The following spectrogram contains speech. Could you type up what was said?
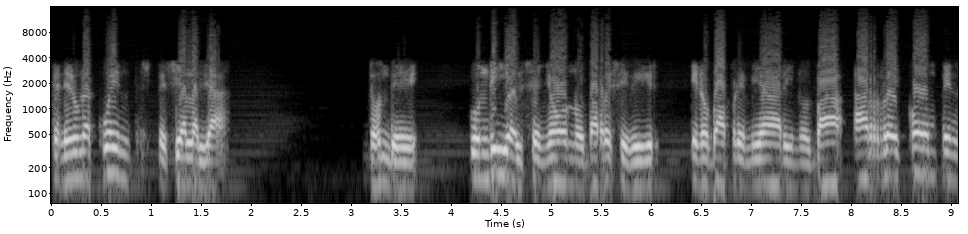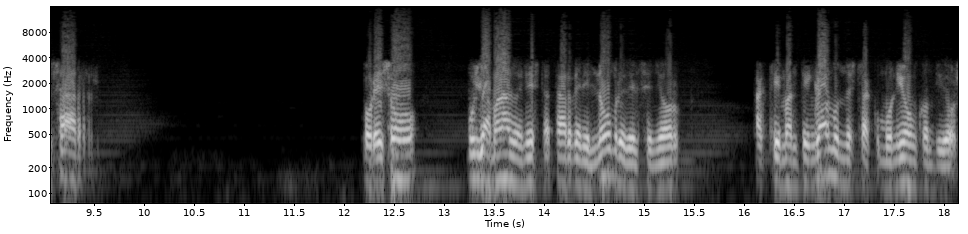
tener una cuenta especial allá, donde un día el Señor nos va a recibir y nos va a premiar y nos va a recompensar por eso, un llamado en esta tarde en el nombre del Señor a que mantengamos nuestra comunión con Dios.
